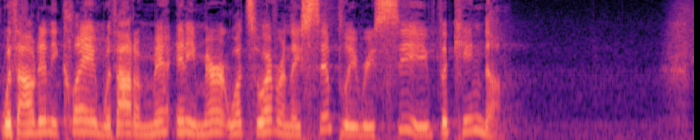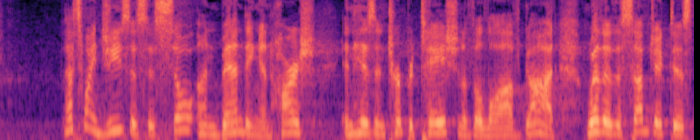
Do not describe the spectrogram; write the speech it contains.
without any claim, without any merit whatsoever, and they simply receive the kingdom. That's why Jesus is so unbending and harsh in his interpretation of the law of God. Whether the subject is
